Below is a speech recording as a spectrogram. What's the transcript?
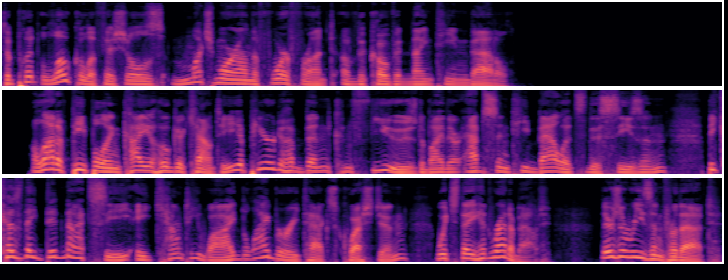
to put local officials much more on the forefront of the COVID 19 battle. A lot of people in Cuyahoga County appear to have been confused by their absentee ballots this season because they did not see a county-wide library tax question, which they had read about. There's a reason for that.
